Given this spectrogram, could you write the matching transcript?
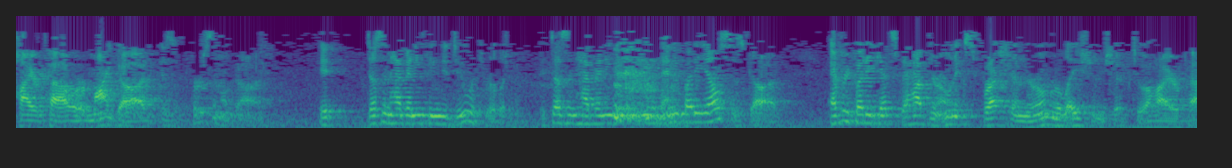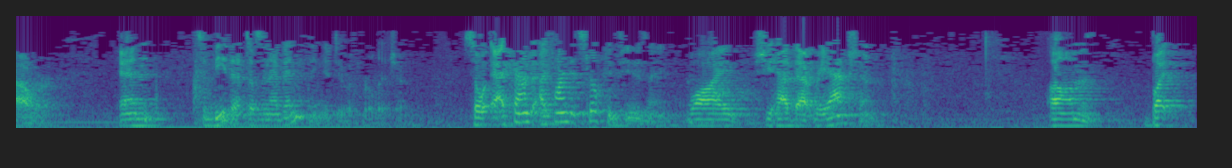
higher power, my God, is a personal God. It doesn't have anything to do with religion. It doesn't have anything to do with anybody else's God. Everybody gets to have their own expression, their own relationship to a higher power. And to me, that doesn't have anything to do with religion. So I found I find it still confusing why she had that reaction. Um, but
